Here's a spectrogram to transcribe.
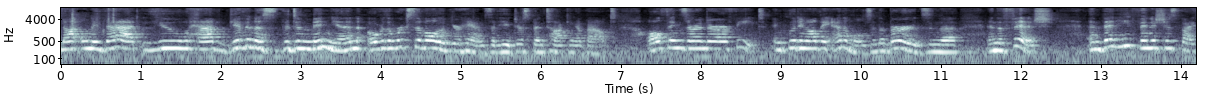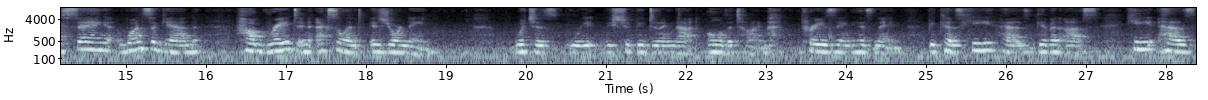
not only that, you have given us the dominion over the works of all of your hands that he had just been talking about. All things are under our feet, including all the animals and the birds and the and the fish. And then he finishes by saying once again, how great and excellent is your name. Which is we, we should be doing that all the time, praising his name, because he has given us, he has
